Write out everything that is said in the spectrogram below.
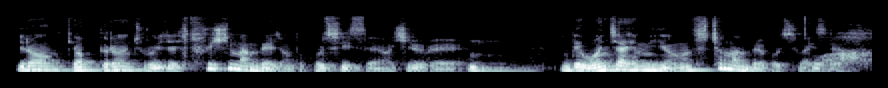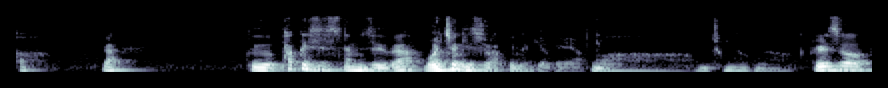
이런 기업들은 주로 이제 수십만 배 정도 볼 수 있어요 시료를. 음. 근데 원자 현미경은 수천만 배를 볼 수가 있어요. 와. 그 파크 시스템즈가 원천 기술을 갖고 있는 기업이에요. 와, 엄청나구나. 그래서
